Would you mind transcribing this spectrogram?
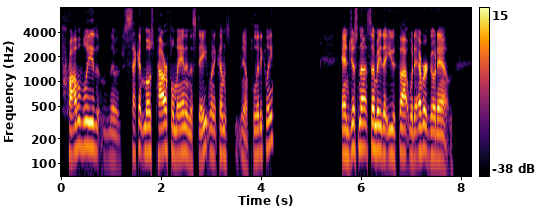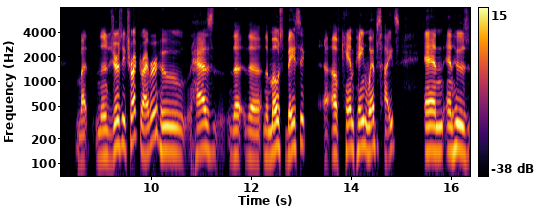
probably the, second most powerful man in the state when it comes you know politically. And just not somebody that you thought would ever go down. But the New Jersey truck driver who has the the the most basic uh, of campaign websites and and whose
